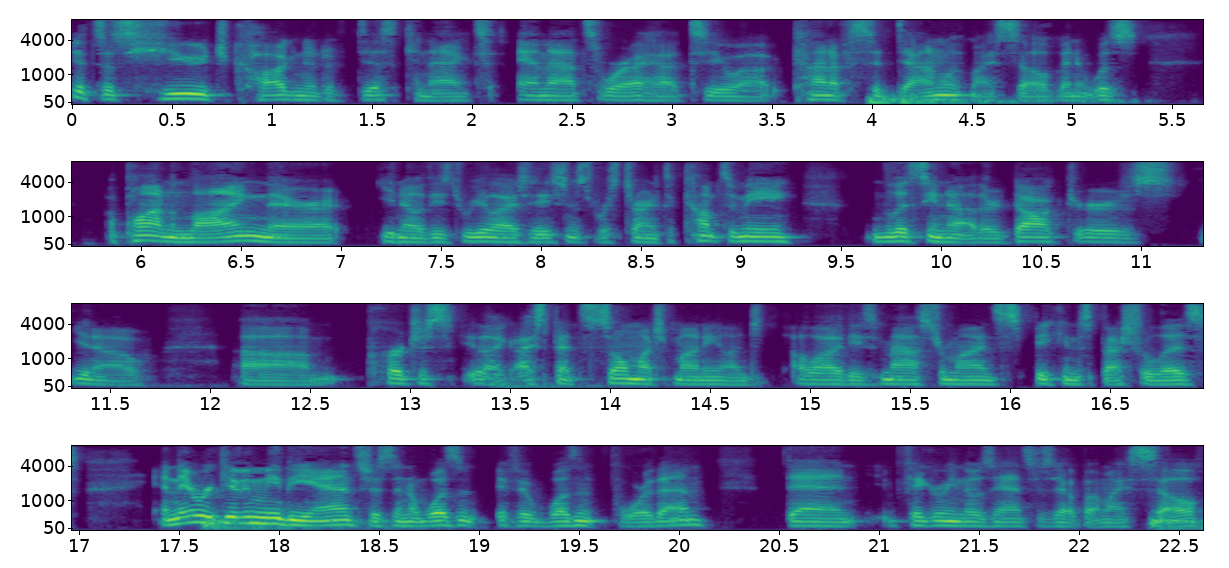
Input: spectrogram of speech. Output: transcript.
it's this huge cognitive disconnect. And that's where i had to uh, kind of sit down with myself. And it was upon lying there you know these realizations were starting to come to me listening to other doctors you know um, purchase like I spent so much money on a lot of these masterminds, speaking specialists, and they were giving me the answers. And it wasn't if it wasn't for them, then figuring those answers out by myself,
